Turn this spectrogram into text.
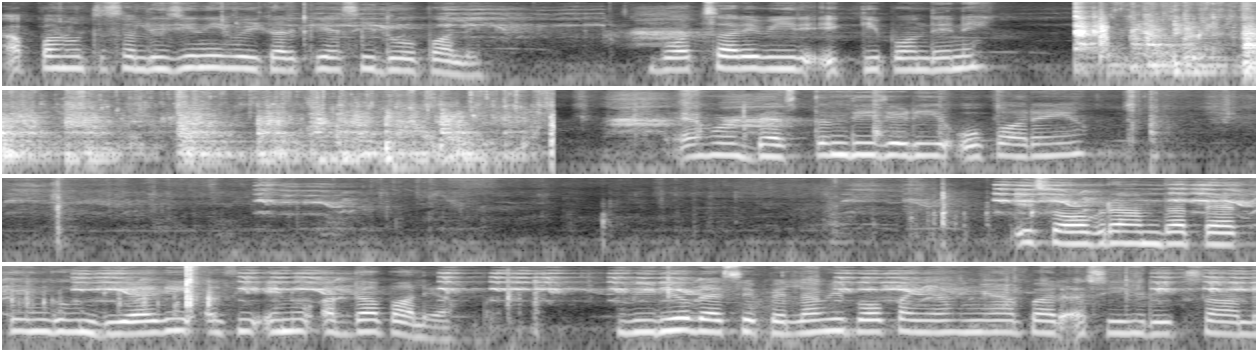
ਆਪਾਂ ਨੂੰ ਤਸੱਲੀ ਜੀ ਨਹੀਂ ਹੋਈ ਕਰਕੇ ਅਸੀਂ ਦੋ ਪਾ ਲਏ। ਬਹੁਤ ਸਾਰੇ ਵੀਰ ਇੱਕ ਹੀ ਪਾਉਂਦੇ ਨੇ। ਇਹ ਹੁਣ ਬੈਸਟਨ ਦੀ ਜਿਹੜੀ ਉਹ ਪਾ ਰਹੇ ਆ। ਇਹ 100 ਗ੍ਰਾਮ ਦਾ ਪੈਕਿੰਗ ਹੁੰਦੀ ਹੈ ਜੀ, ਅਸੀਂ ਇਹਨੂੰ ਅੱਧਾ ਪਾ ਲਿਆ। ਵੀਡੀਓ ਵੈਸੇ ਪਹਿਲਾਂ ਵੀ ਬਹੁਤ ਪਾਈਆਂ ਹੋਈਆਂ, ਪਰ ਅਸੀਂ ਹਰੇਕ ਸਾਲ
